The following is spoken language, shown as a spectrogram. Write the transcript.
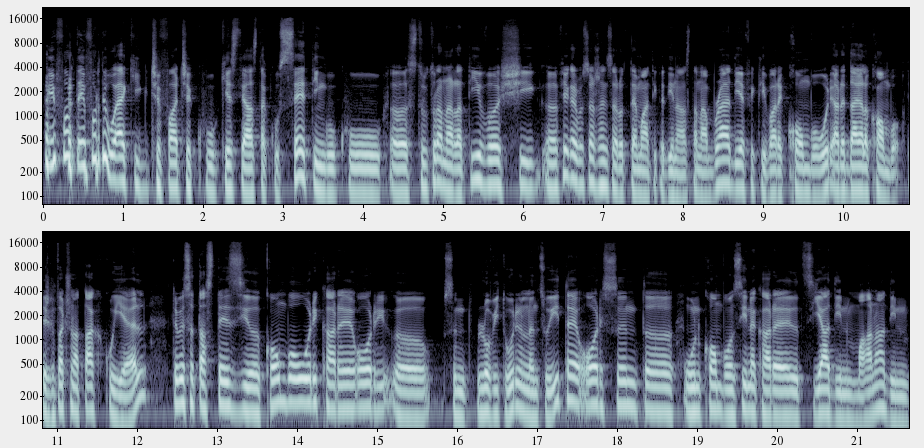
e foarte, e foarte wacky ce face cu chestia asta, cu setting-ul, cu uh, structura narrativă și uh, fiecare personaj are o tematică din asta. Na, Brad efectiv are combo-uri, are dial combo. Deci când faci un atac cu el, trebuie să tastezi uh, combo-uri care ori uh, sunt lovituri înlănțuite, ori sunt uh, un combo în sine care îți ia din mana, din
